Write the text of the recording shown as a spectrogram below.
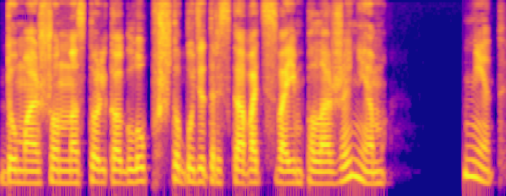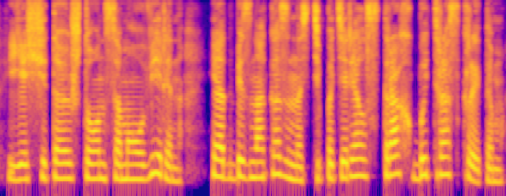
Думаешь, он настолько глуп, что будет рисковать своим положением?» «Нет, я считаю, что он самоуверен и от безнаказанности потерял страх быть раскрытым»,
